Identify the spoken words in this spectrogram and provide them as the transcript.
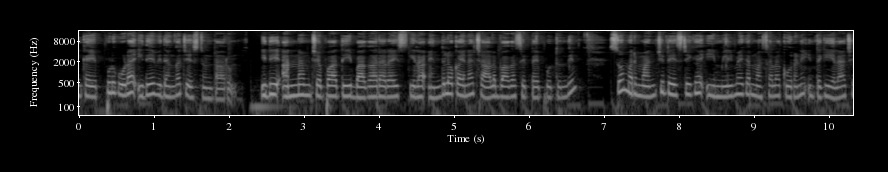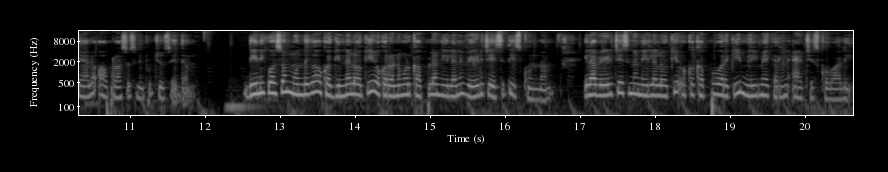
ఇంకా ఎప్పుడు కూడా ఇదే విధంగా చేస్తుంటారు. ఇది అన్నం చపాతి బగారా రైస్ ఇలా ఎందులోకైనా చాలా బాగా సెట్ అయిపోతుంది. సో మరి మంచి టేస్టీగా ఈ మీల్ మేకర్ మసాలా కూరని ఇంతకీ ఎలా చేయాలో ఆ ప్రాసెస్ని ఇప్పుడు చూసేద్దాం. దీనికోసం ముందుగా ఒక గిన్నెలోకి ఒక రెండు మూడు కప్పుల నీళ్ళని వేడి చేసి తీసుకుందాం. ఇలా వేడి చేసిన నీళ్ళలోకి ఒక కప్పు వరకు మీల్ మేకర్లని యాడ్ చేసుకోవాలి.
